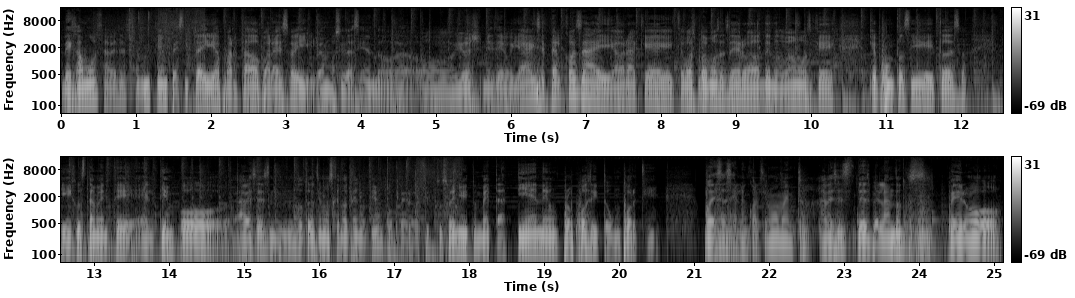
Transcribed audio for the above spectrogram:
dejamos a veces un tiempecito ahí apartado para eso y lo hemos ido haciendo. O Josh me dice, ya hice tal cosa y ahora qué, qué más podemos hacer o a dónde nos vamos, qué, qué punto sigue y todo eso. Y justamente el tiempo, a veces nosotros decimos que no tengo tiempo, pero si tu sueño y tu meta tiene un propósito, un porqué, puedes hacerlo en cualquier momento. A veces desvelándonos, pero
